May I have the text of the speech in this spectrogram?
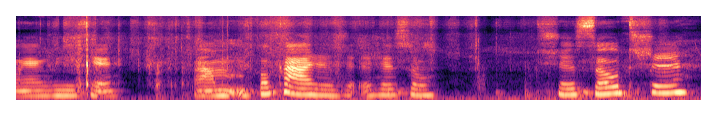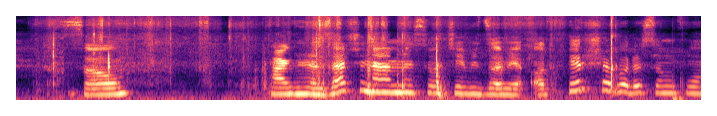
O, jak widzicie, wam pokażę, że, że są trzy, są trzy, są. Także zaczynamy, słuchajcie widzowie, od pierwszego rysunku.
